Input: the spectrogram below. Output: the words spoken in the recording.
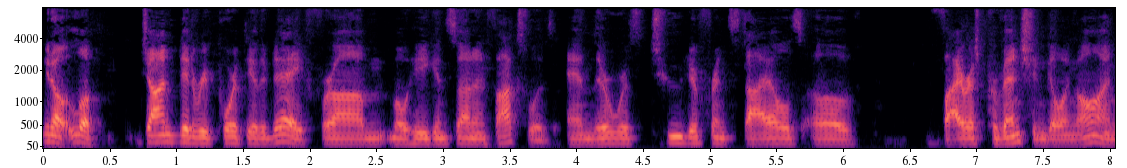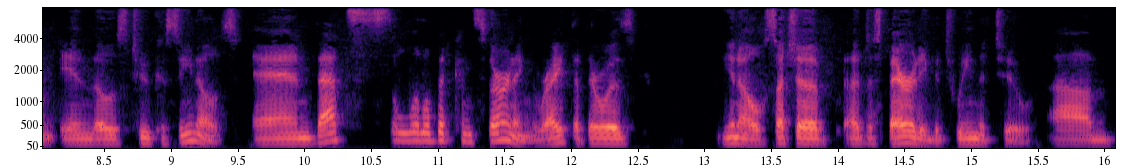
you know, look, John did a report the other day from Mohegan Sun and Foxwoods, and there was two different styles of virus prevention going on in those two casinos, and that's a little bit concerning, right? That there was you know such a, a disparity between the two. Um,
